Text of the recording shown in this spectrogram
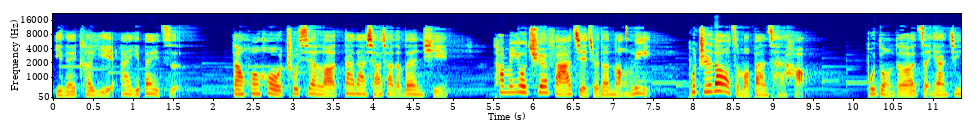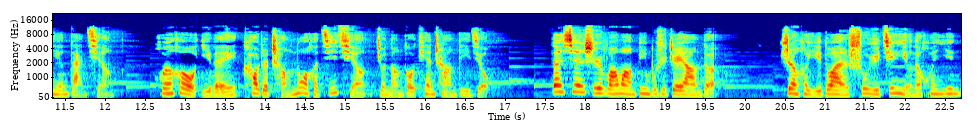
以为可以爱一辈子，但婚后出现了大大小小的问题，她们又缺乏解决的能力。不知道怎么办才好，不懂得怎样经营感情，婚后以为靠着承诺和激情就能够天长地久，但现实往往并不是这样的。任何一段疏于经营的婚姻，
